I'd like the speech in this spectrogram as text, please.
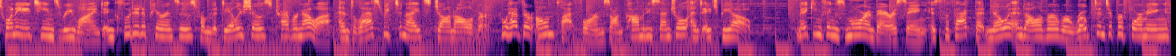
2018's Rewind included appearances from The Daily Show's Trevor Noah and Last Week Tonight's John Oliver, who have their own platforms on Comedy Central and HBO. Making things more embarrassing is the fact that Noah and Oliver were roped into performing,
